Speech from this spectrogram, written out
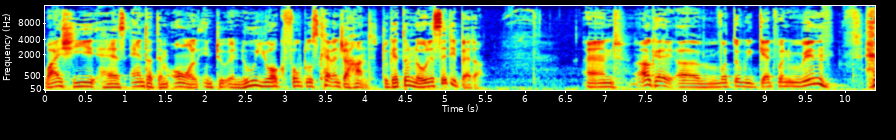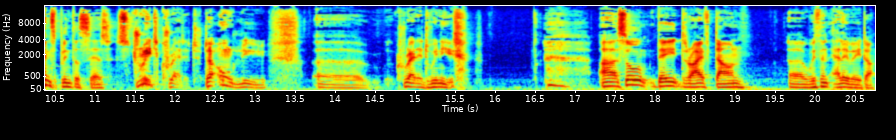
Why she has entered them all into a New York photo scavenger hunt to get to know the city better. And okay, uh, what do we get when we win? And Splinter says, Street credit, the only uh, credit we need. Uh, so they drive down uh, with an elevator.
